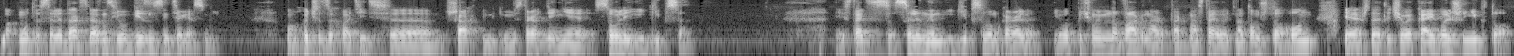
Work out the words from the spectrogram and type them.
Бахмут и Солидар связана с его бизнес-интересами. Он хочет захватить шахты месторождения соли и гипса и стать соляным и гипсовым королем. И вот почему именно Вагнер так настаивает на том, что он, что это ЧВК и больше никто.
